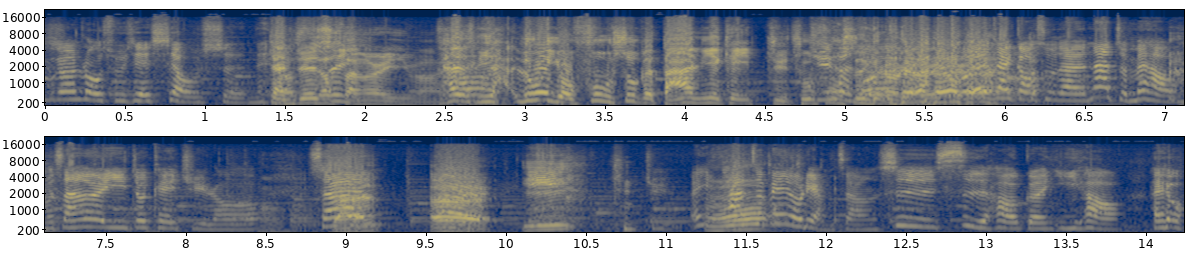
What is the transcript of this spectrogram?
他们刚刚露出一些笑声，感觉是三二一吗？他你如果有复数个答案，你也可以举出复数个。我会再告诉大家，那准备好，我们三二一就可以举喽。三二一，举！哎，他这边有两张，是四号跟一号，还有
